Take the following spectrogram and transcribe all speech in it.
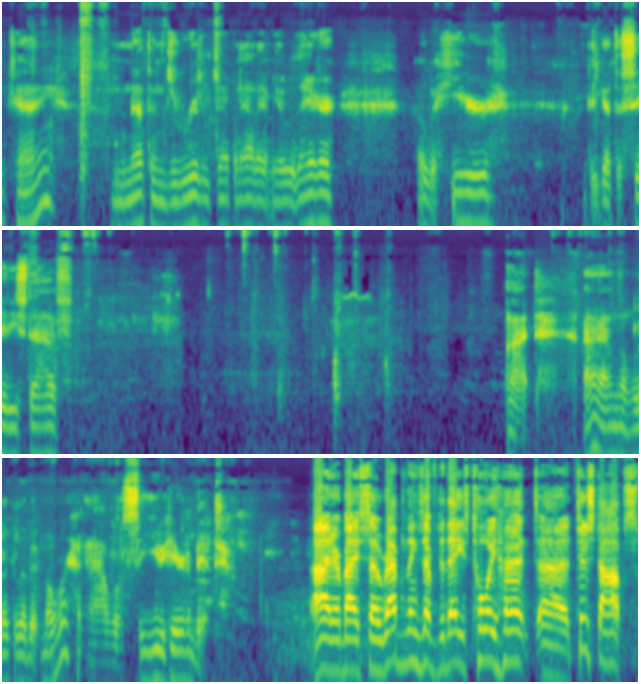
Okay. Nothing's really jumping out at me over there. Over here, you got the city stuff. All right, I'm gonna look a little bit more and I will see you here in a bit. All right, everybody. So wrapping things up for today's toy hunt, uh, two stops,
